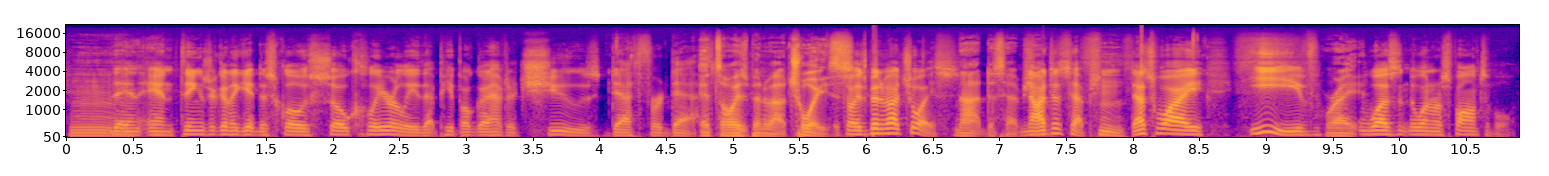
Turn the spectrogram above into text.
Hmm. then and things are going to get disclosed so clearly that people are going to have to choose death for death. It's always been about choice, it's always been about choice, not deception. not deception. That's why Eve Right. wasn't the one responsible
